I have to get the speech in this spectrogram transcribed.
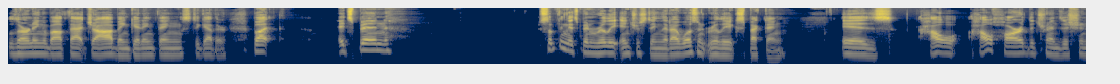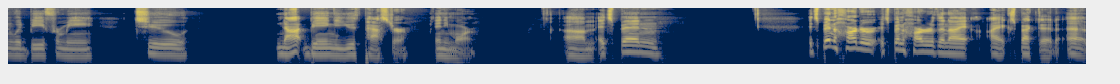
learning about that job and getting things together. But it's been something that's been really interesting that I wasn't really expecting is how how hard the transition would be for me to not being a youth pastor anymore. Um, it's been it's been harder. It's been harder than I I expected, uh,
